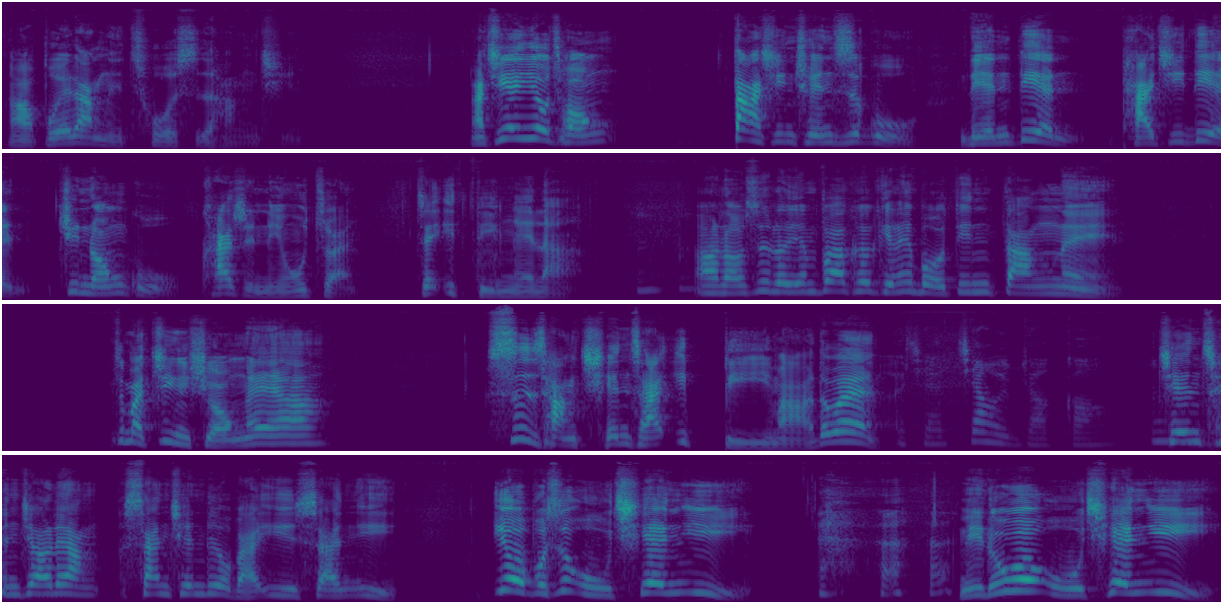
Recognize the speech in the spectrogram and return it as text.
啊，不会让你错失行情。那今天又从大型全资股、联电、台积电、金融股开始扭转，这一定的啦。啊，老师，的研发科肯定无叮当呢，这么进雄的呀？市场钱财一笔嘛，对不对？而且价位比较高。今天成交量三千六百一十三亿。又不是五千亿，你如果五千亿，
